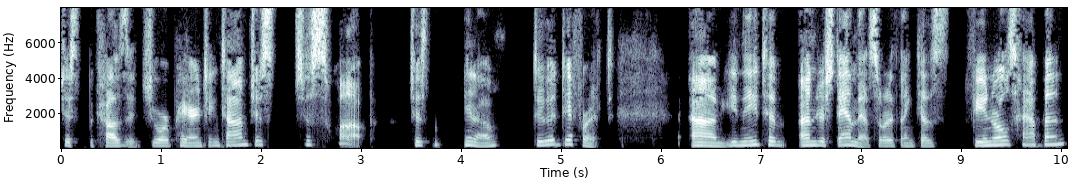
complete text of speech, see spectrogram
just because it's your parenting time? Just, just swap. Just, you know, do it different. Um, you need to understand that sort of thing because funerals happen,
